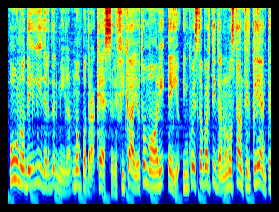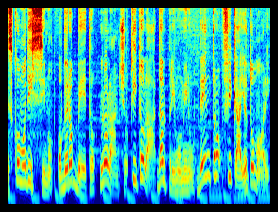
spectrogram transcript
uno dei leader del Milan non potrà che essere Ficaio Tomori e io in questa partita nonostante il cliente scomodissimo, ovvero Beto, lo lancio titolare dal primo minuto. Dentro Ficaio Tomori.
